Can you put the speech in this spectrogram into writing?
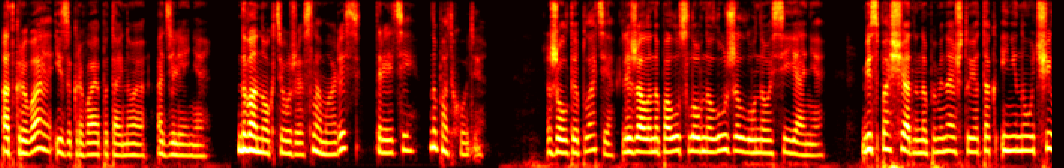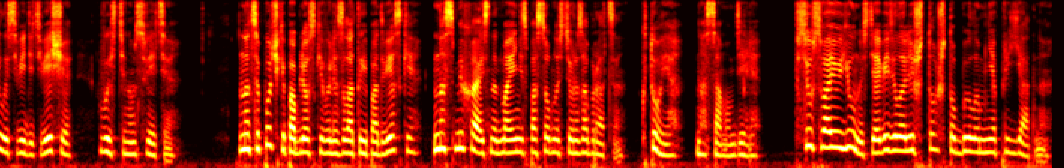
открывая и закрывая потайное отделение. Два ногтя уже сломались, третий на подходе. Желтое платье лежало на полу, словно лужа лунного сияния, беспощадно напоминая, что я так и не научилась видеть вещи в истинном свете. На цепочке поблескивали золотые подвески, насмехаясь над моей неспособностью разобраться, кто я на самом деле. Всю свою юность я видела лишь то, что было мне приятно,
